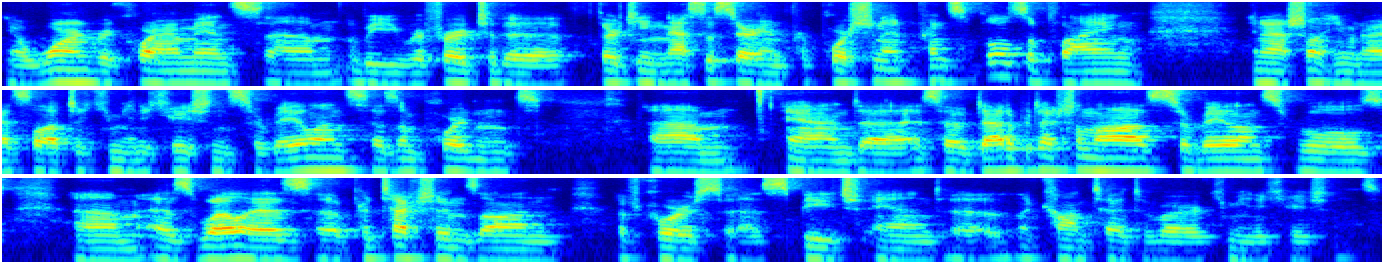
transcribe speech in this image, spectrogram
you know, warrant requirements. Um, we refer to the 13 necessary and proportionate principles applying international human rights law to communication surveillance as important. Um, and uh, so data protection laws, surveillance rules, um, as well as uh, protections on, of course, uh, speech and uh, the content of our communications.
